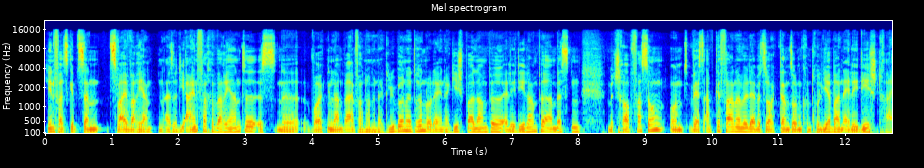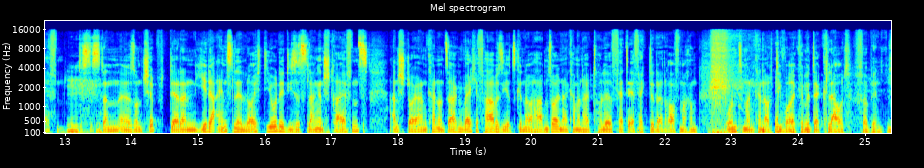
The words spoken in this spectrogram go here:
Jedenfalls gibt es dann zwei Varianten. Also die einfache Variante ist eine Wolkenlampe einfach noch mit einer Glühbirne drin oder Energiesparlampe, LED-Lampe am besten mit Schraubfassung. Und wer es abgefahrener will, der besorgt dann so einen kontrollierbaren LED-Streifen. Mhm. Das ist dann äh, so ein Chip, der dann jede einzelne Leuchtdiode dieses langen Streifens ansteuern kann und sagen, welche Farbe sie jetzt genau haben soll. dann kann man halt tolle, fette Effekte da drauf machen. Und man kann auch die Wolke mit der Cloud verbinden.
